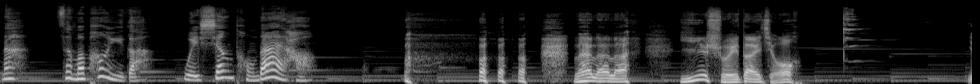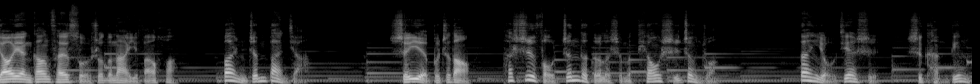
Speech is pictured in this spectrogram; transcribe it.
那咱们碰一个，为相同的爱好。来来来，以水代酒。姚燕刚才所说的那一番话，半真半假，谁也不知道她是否真的得了什么挑食症状。但有件事是肯定的，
